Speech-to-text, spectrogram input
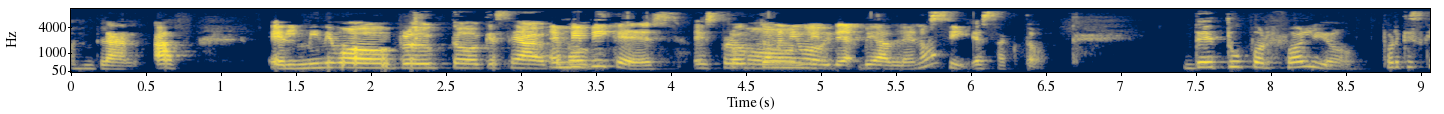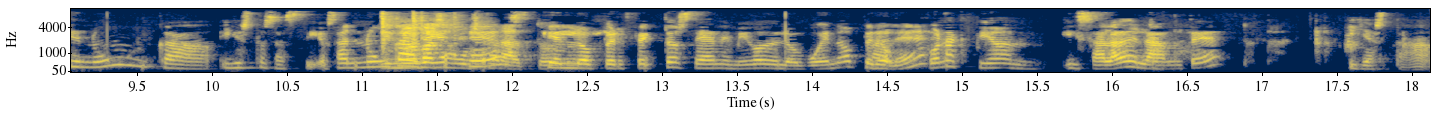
en plan, haz el mínimo producto que sea como... MVP, ¿qué es? es Producto como mínimo vi- viable, ¿no? Sí, exacto. De tu portfolio, porque es que nunca, y esto es así, o sea, nunca no vas a a que lo perfecto sea enemigo de lo bueno, pero Vale. pon acción y sal adelante y ya está.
